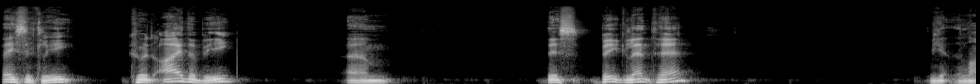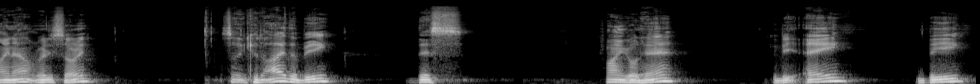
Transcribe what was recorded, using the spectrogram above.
basically could either be um, this big length here. Let me get the line out, really sorry. So it could either be this triangle here. It could be A, B,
